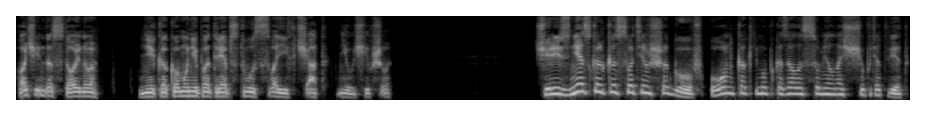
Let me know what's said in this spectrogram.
очень достойного, никакому непотребству своих чад не учившего. Через несколько сотен шагов он, как ему показалось, сумел нащупать ответ.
